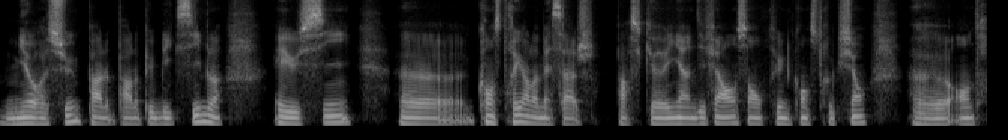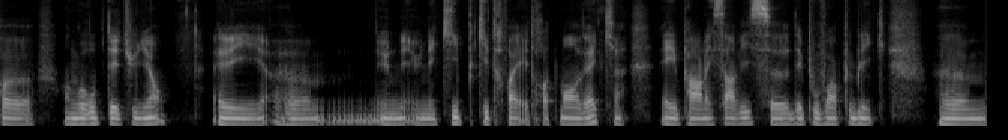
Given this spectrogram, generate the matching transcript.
mieux reçu par le, par le public cible et aussi construire le message. Parce qu'il y a une différence entre une construction entre un groupe d'étudiants et euh, une, équipe qui travaille étroitement avec et par les services euh, des pouvoirs publics. Euh,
